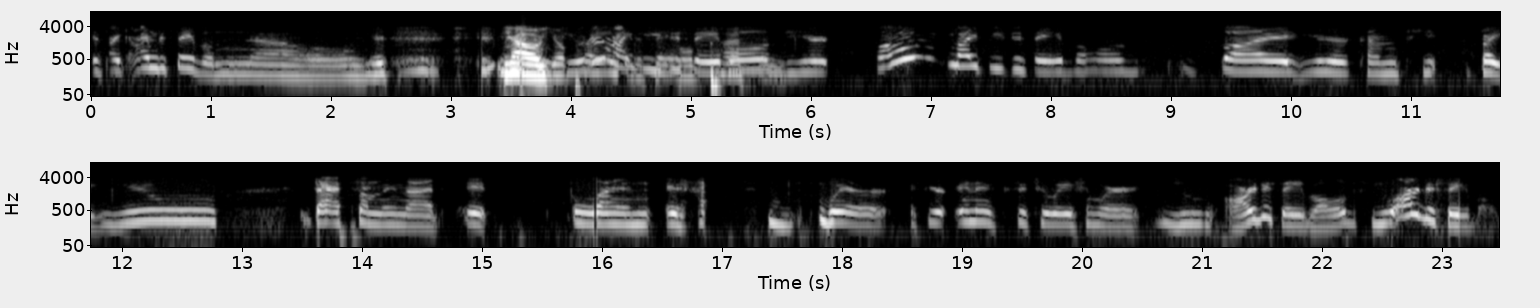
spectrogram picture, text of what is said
It's like I'm disabled. No, your No, your you're computer might be disabled person. Your phone might be disabled, but your compu- but you. That's something that it when it where if you're in a situation where you are disabled, you are disabled.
